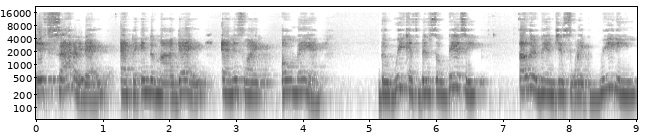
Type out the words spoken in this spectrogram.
It's Saturday at the end of my day. And it's like, oh man, the week has been so busy other than just like reading,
